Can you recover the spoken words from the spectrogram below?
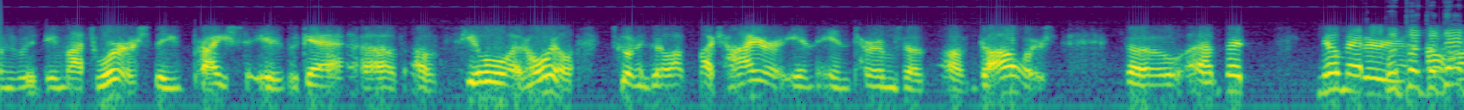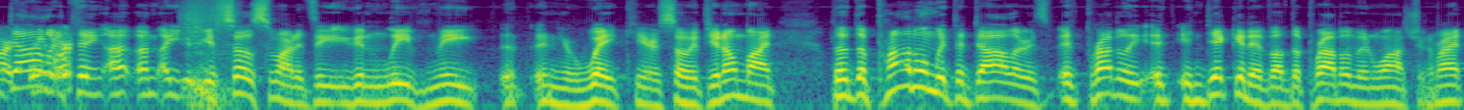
problems would be much worse. The price of, of fuel and oil is going to go up much higher in, in terms of, of dollars. So, uh, but no matter but, but, but that dollar thing, I, I, you're so smart. It's, you can leave me in your wake here. So if you don't mind, the, the problem with the dollar is probably indicative of the problem in Washington, right?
